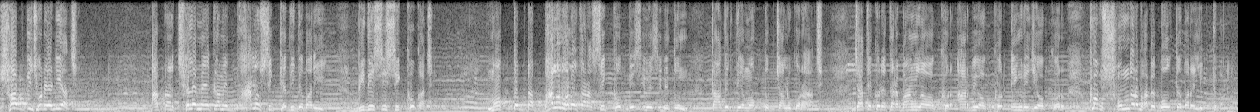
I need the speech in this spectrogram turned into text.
সব কিছু রেডি আছে। আপনার ছেলে মেয়েকে আমি ভালো শিক্ষা দিতে পারি। বিদেশি শিক্ষক আছে। মক্তবটা ভালো ভালো যারা শিক্ষক, বেশি বেশি বেতন, তাদের দিয়ে মক্তব চালু করা আছে। যাতে করে তারা বাংলা অক্ষর, আরবি অক্ষর, ইংরেজি অক্ষর খুব সুন্দরভাবে বলতে পারে, লিখতে পারে।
